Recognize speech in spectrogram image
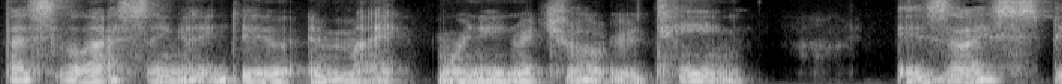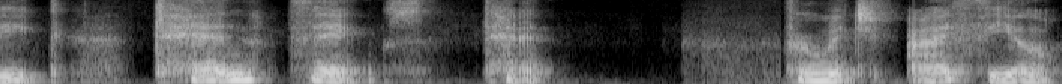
That's the last thing I do in my morning ritual routine is I speak 10 things, 10, for which I feel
